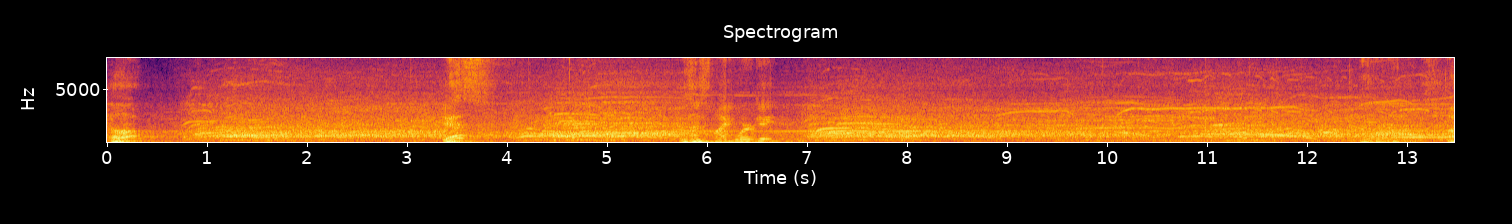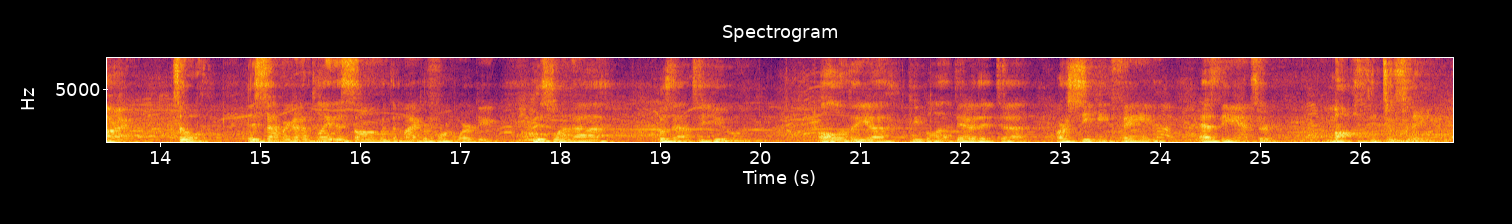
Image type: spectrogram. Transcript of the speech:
Hello? Yes? Is this mic working? All right. So this time we're going to play this song with the microphone working. This one uh, goes out to you, all of the uh, people out there that uh, are seeking fame as the answer. Moth into flame.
